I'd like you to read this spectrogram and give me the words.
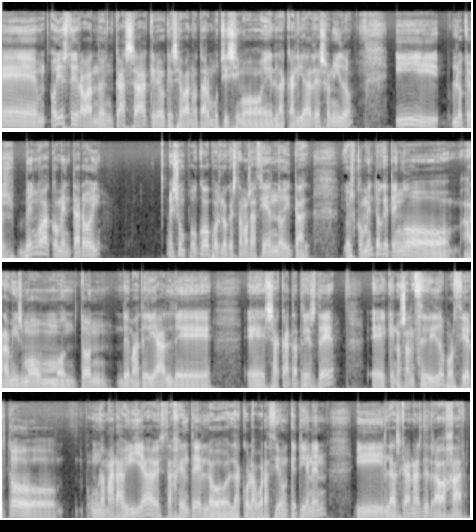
Em, hoy estoy grabando en casa, creo que se va a notar muchísimo en la calidad de sonido y lo que os vengo a comentar hoy es un poco pues lo que estamos haciendo y tal. Os comento que tengo ahora mismo un montón de material de eh, Shakata 3D eh, que nos han cedido, por cierto, una maravilla esta gente, la colaboración que tienen y las ganas de trabajar.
